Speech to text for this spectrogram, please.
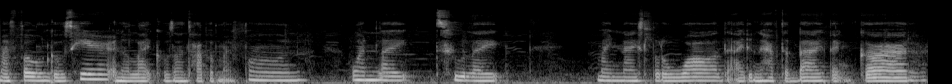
My phone goes here and a light goes on top of my phone. One light, two light. My nice little wall that I didn't have to buy, thank God.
